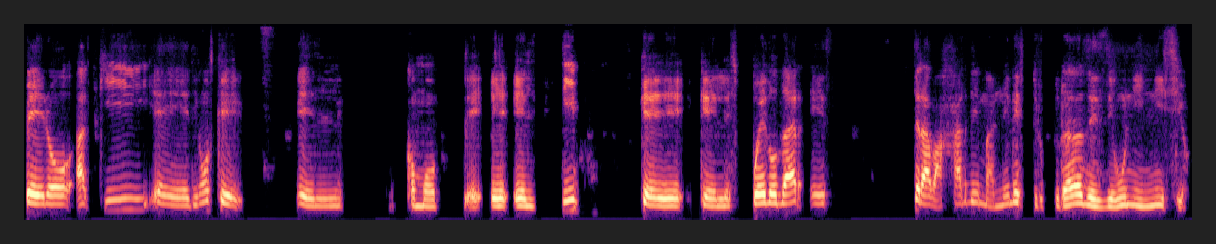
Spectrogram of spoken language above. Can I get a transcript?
pero aquí eh, digamos que el, como eh, el tip que, les puedo dar es trabajar de manera estructurada desde un inicio.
